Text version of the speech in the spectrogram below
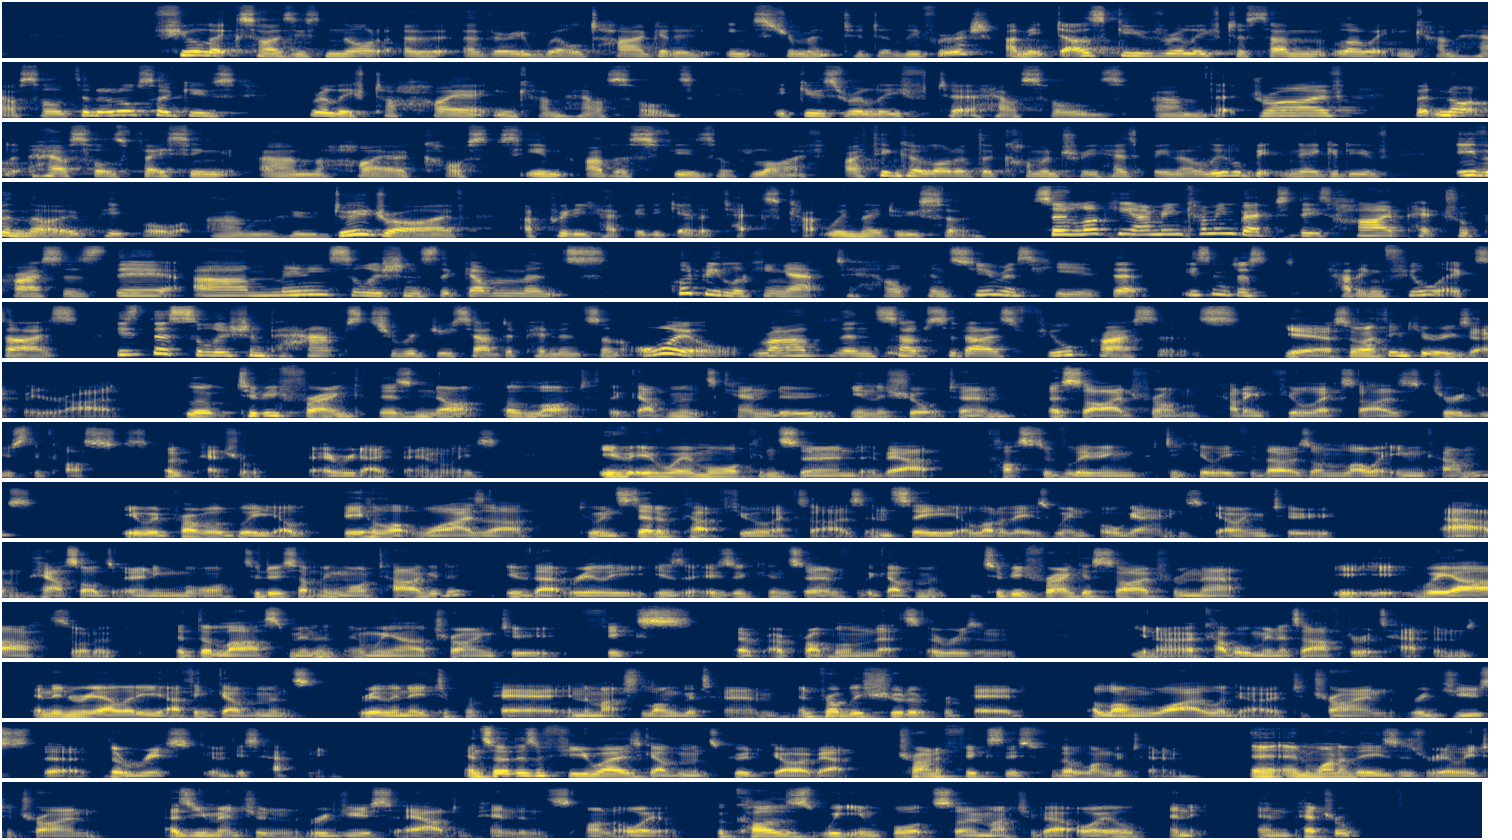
fuel excise is not a, a, very well targeted instrument to deliver it. Um, it does give relief to some lower income households and it also gives relief to higher income households. It gives relief to households um, that drive, but not households facing um, higher costs in other spheres of life. I think a lot of the commentary has been a little bit negative, even though people um, who do drive are pretty happy to get a tax cut when they do so. So, Lockie, I mean, coming back to these high petrol prices, there are many solutions that governments could be looking at to help consumers here that isn't just cutting fuel excise. Is the solution perhaps to reduce our dependence on oil rather than subsidize fuel prices? Yeah, so I think you're exactly right. Look, to be frank, there's not a lot that governments can do in the short term aside from cutting fuel excise to reduce the costs of petrol for everyday families. If, if we're more concerned about cost of living, particularly for those on lower incomes, it would probably be a lot wiser to instead of cut fuel excise and see a lot of these windfall gains going to um, households earning more to do something more targeted, if that really is, is a concern for the government. To be frank, aside from that, it, it, we are sort of at the last minute and we are trying to fix a, a problem that's arisen you know a couple minutes after it's happened. And in reality i think governments really need to prepare in the much longer term and probably should have prepared a long while ago to try and reduce the the risk of this happening. And so there's a few ways governments could go about trying to fix this for the longer term. And one of these is really to try and as you mentioned reduce our dependence on oil. Because we import so much of our oil and and petrol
